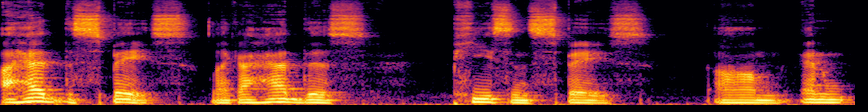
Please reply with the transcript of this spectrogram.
I had the space, like I had this peace and space, um, and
